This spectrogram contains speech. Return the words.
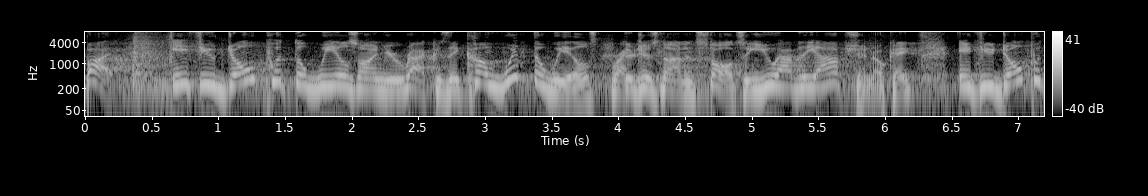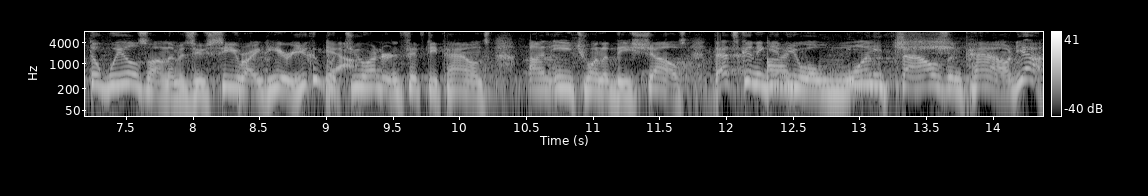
but if you don't put the wheels on your rack, because they come with the wheels, Right. they're just not installed. So you have the option, okay? If you don't put the wheels on them, as you see right here, you can put Yeah. 250 pounds on each one of these shelves. That's gonna give On you a 1,000 pound. Yeah,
